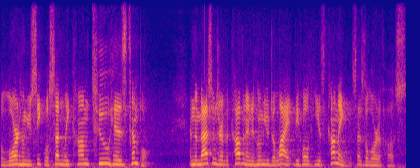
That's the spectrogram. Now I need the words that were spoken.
The Lord whom you seek will suddenly come to his temple. And the messenger of the covenant in whom you delight, behold, he is coming, says the Lord of hosts.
